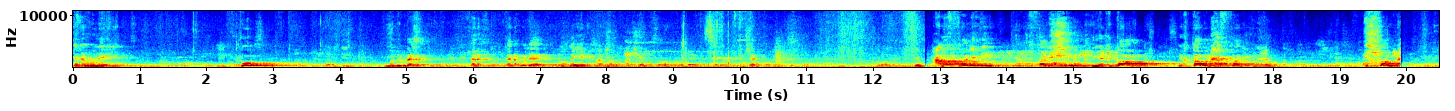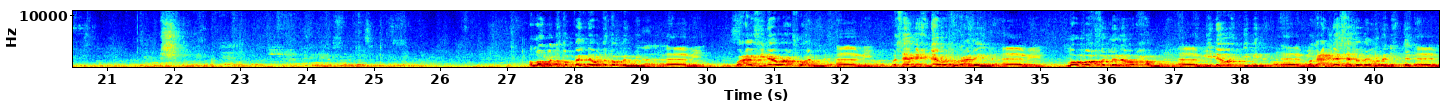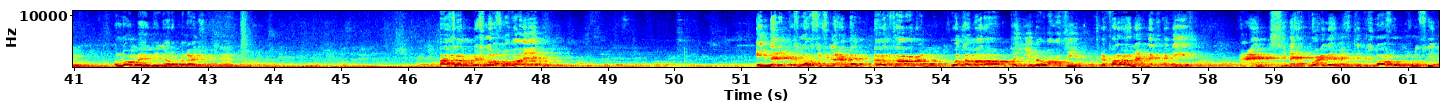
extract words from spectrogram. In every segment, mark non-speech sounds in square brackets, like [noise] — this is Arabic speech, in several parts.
سنة أولى. يا أخي فوق. هم دول بس؟ سنة سنة أولى ازيك على الصالحين. يعني الصالحين بيختاروا يختاروا ناس صالحين. نعم. يختاروا ناس اللهم تقبلنا وتقبل منا. آمين. وعافنا واعف عنا. آمين. وسامحنا وتب علينا. آمين. اللهم اغفر لنا وارحمنا. آمين. اهدنا واهد بنا. آمين. واجعلنا سببا لمن اهتدى. آمين. اللهم آمين يا رب العالمين. آمين. آثار الإخلاص وغاياته إن للإخلاص في العمل آثارا وثمرات طيبة وعظيمة فرغنا من الحديث سمات وعلامات الإخلاص والمخلصين.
